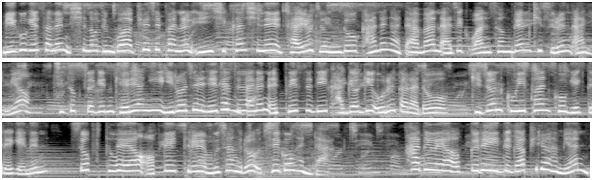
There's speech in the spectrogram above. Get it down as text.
미국에서는 신호등과 표지판을 인식한 시내 자율주행도 가능하다만 아직 완성된 기술은 아니며 지속적인 개량이 이루어질 예정이다. 테슬라는 FSD 가격이 오르더라도 기존 구입한 고객들에게는 소프트웨어 업데이트를 무상으로 제공한다. 하드웨어 업그레이드가 필요하면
